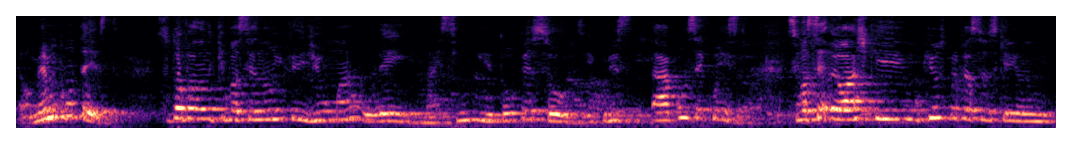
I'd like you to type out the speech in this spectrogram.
É o mesmo contexto. Só tô falando que você não infringiu uma lei, mas sim irritou pessoas. E por isso há consequências. Se você, eu acho que o que os professores queriam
